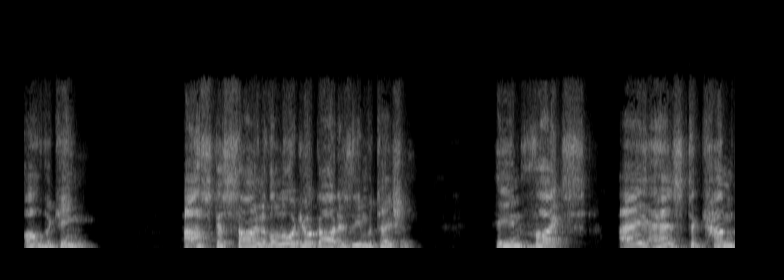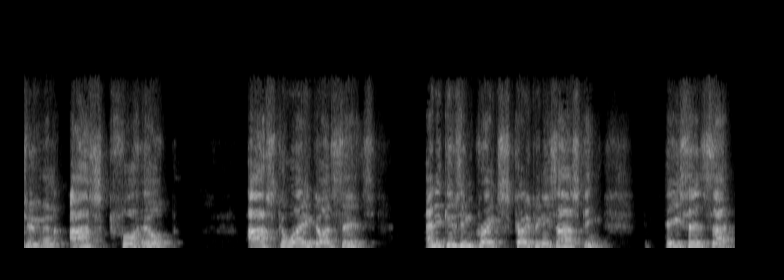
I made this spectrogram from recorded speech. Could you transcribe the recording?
of the king. Ask a sign of the Lord your God is the invitation. He invites Ahaz to come to him and ask for help. Ask away, God says. And he gives him great scope in his asking. He says, uh,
